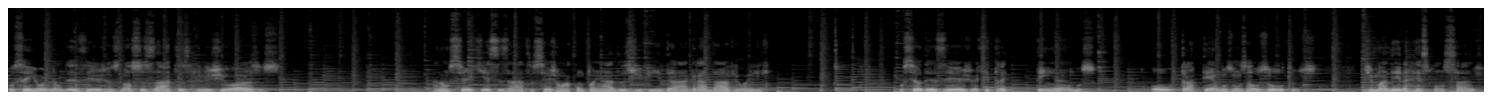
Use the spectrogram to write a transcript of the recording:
o Senhor não deseja os nossos atos religiosos, a não ser que esses atos sejam acompanhados de vida agradável a Ele. O seu desejo é que tenhamos ou tratemos uns aos outros de maneira responsável,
